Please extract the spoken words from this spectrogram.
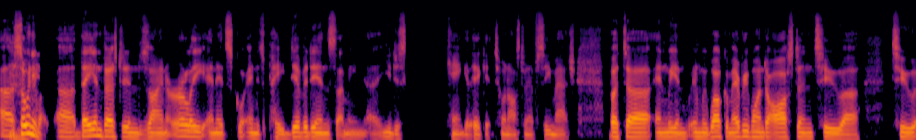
uh, mm-hmm. so anyway uh, they invested in design early and it's and it's paid dividends. I mean uh, you just can't get a ticket to an austin fc match. But uh, and we and we welcome everyone to austin to uh, to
